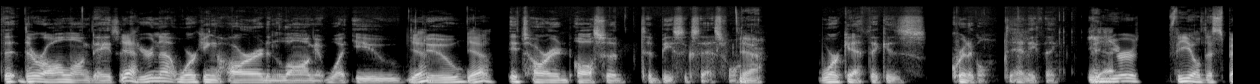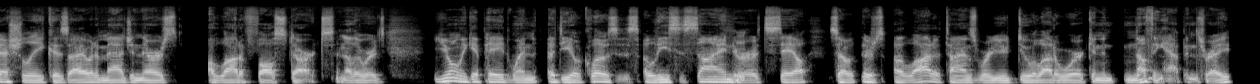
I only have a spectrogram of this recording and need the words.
They're all long days. If Yeah. you're not working hard and long at what you Yeah. do, Yeah. it's hard also to be successful. yeah. Work ethic is critical to anything. in Yeah. your field especially because i would imagine there's a lot of false starts in other words you only get paid when a deal closes a lease is signed or it's sale so there's a lot of times where you do a lot of work and nothing happens right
